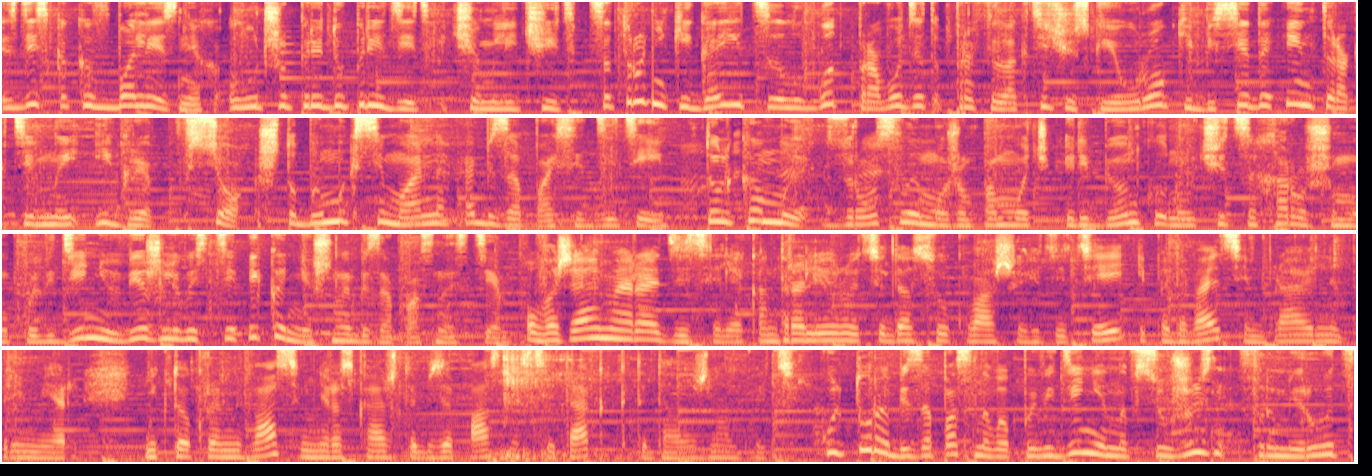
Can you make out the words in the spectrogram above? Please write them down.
Здесь, как и в болезнях, лучше предупредить, чем лечить. Сотрудники ГАИ целый год проводят профилактические уроки, беседы и интерактивные игры. Все, чтобы максимально обезопасить детей. Только мы, взрослые, можем помочь ребенку научиться хорошему поведению, вежливости и, конечно, безопасности. Уважаемые родители, контролируйте досуг ваших детей и подавайте им правильный пример. Никто, кроме вас, им не расскажет о безопасности так, как это должно быть. Культура безопасного поведения на всю жизнь формируется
